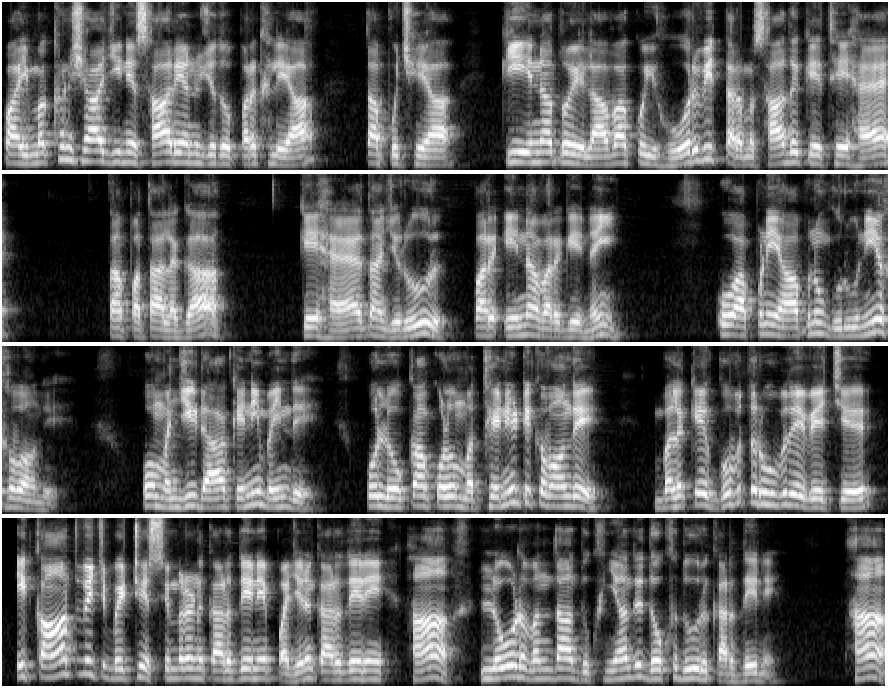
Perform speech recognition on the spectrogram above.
ਭਾਈ ਮੱਖਣ ਸ਼ਾਹ ਜੀ ਨੇ ਸਾਰਿਆਂ ਨੂੰ ਜਦੋਂ ਪਰਖ ਲਿਆ ਤਾਂ ਪੁੱਛਿਆ ਕਿ ਇਹਨਾਂ ਤੋਂ ਇਲਾਵਾ ਕੋਈ ਹੋਰ ਵੀ ਧਰਮ ਸਾਧਕ ਇੱਥੇ ਹੈ? ਤਾਂ ਪਤਾ ਲੱਗਾ ਕਿ ਹੈ ਤਾਂ ਜ਼ਰੂਰ, ਪਰ ਇਹਨਾਂ ਵਰਗੇ ਨਹੀਂ। ਉਹ ਆਪਣੇ ਆਪ ਨੂੰ ਗੁਰੂ ਨਹੀਂ ਅਖਵਾਉਂਦੇ। ਉਹ ਮੰਜੀ ਢਾ ਕੇ ਨਹੀਂ ਬਹਿੰਦੇ। ਉਹ ਲੋਕਾਂ ਕੋਲੋਂ ਮੱਥੇ ਨਹੀਂ ਟਿਕਵਾਉਂਦੇ, ਬਲਕਿ ਗੁਪਤ ਰੂਪ ਦੇ ਵਿੱਚ ਇਕਾਂਤ ਵਿੱਚ ਬੈਠੇ ਸਿਮਰਨ ਕਰਦੇ ਨੇ, ਭਜਨ ਕਰਦੇ ਨੇ। ਹਾਂ, ਲੋੜਵੰਦਾਂ ਦੁਖੀਆਂ ਦੇ ਦੁੱਖ ਦੂਰ ਕਰਦੇ ਨੇ। ਹਾਂ,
